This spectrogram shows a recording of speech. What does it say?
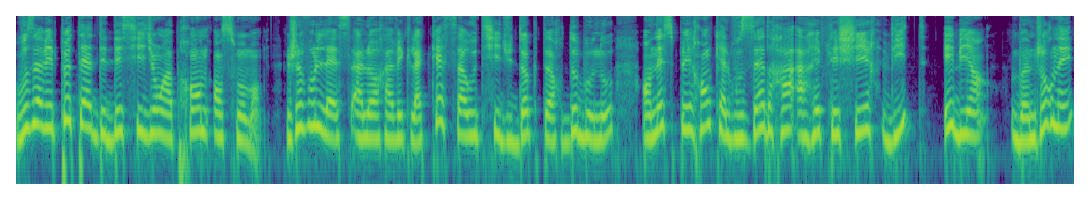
Vous avez peut-être des décisions à prendre en ce moment. Je vous laisse alors avec la caisse à outils du docteur De Bono en espérant qu'elle vous aidera à réfléchir vite et bien. Bonne journée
